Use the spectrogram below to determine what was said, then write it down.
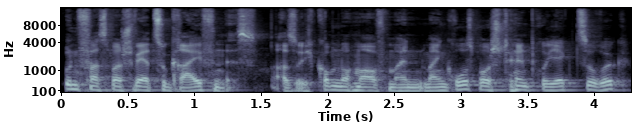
unfassbar schwer zu greifen ist. Also ich komme nochmal auf mein, mein Großbaustellenprojekt zurück.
